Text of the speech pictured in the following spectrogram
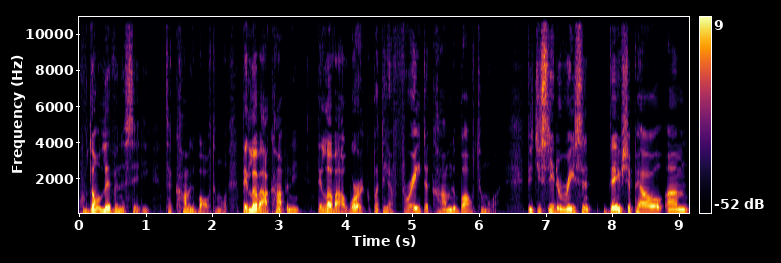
who don't live in the city, to come to Baltimore. They love our company, they love our work, but they're afraid to come to Baltimore. Did you see the recent Dave Chappelle um,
